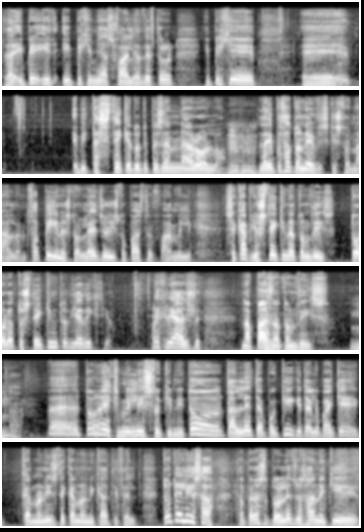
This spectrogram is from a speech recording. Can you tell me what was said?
Δηλαδή, υπήρχε μια ασφάλεια. Δεύτερον, υπήρχε ε, επειδή τα στέκια τότε παίζαν ένα Δηλαδή, πού θα τον έβρισκες στον άλλον; Θα πήγαινε στο Λέτζο ή στο Pastor Family, σε κάποιο στέκι να τον δεις. Τώρα το στέκι είναι το διαδίκτυο. Δεν χρειάζεται να πας να τον δεις. Ναι. Ε, τον έχεις μιλήσει στο κινητό, τα λέτε από εκεί και τα λοιπά και κανονίζετε κανονικά τι θέλετε. Τότε έλεγες, Α, θα περάσω το Λέτζο, θα είναι εκεί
